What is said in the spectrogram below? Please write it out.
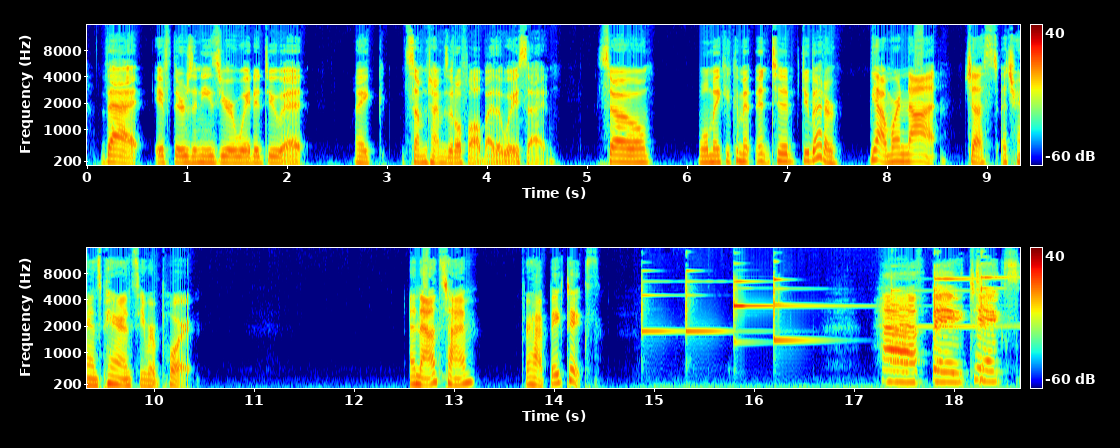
that if there's an easier way to do it, like sometimes it'll fall by the wayside. So we'll make a commitment to do better. Yeah, we're not just a transparency report. And now it's time for half baked takes. Half baked takes.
